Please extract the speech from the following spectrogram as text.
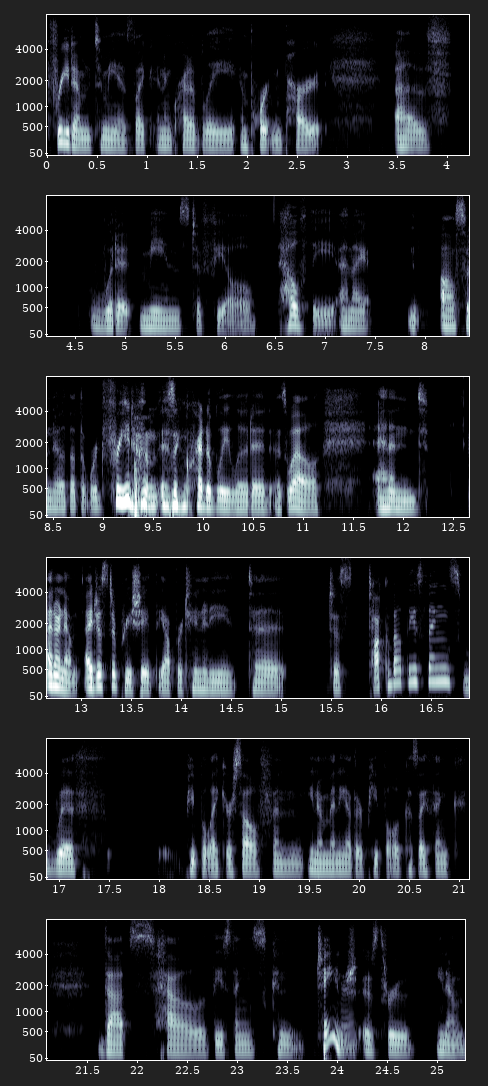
freedom to me is like an incredibly important part of what it means to feel healthy and i also know that the word freedom is incredibly loaded as well and i don't know i just appreciate the opportunity to just talk about these things with people like yourself and you know many other people because i think that's how these things can change right. is through you know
